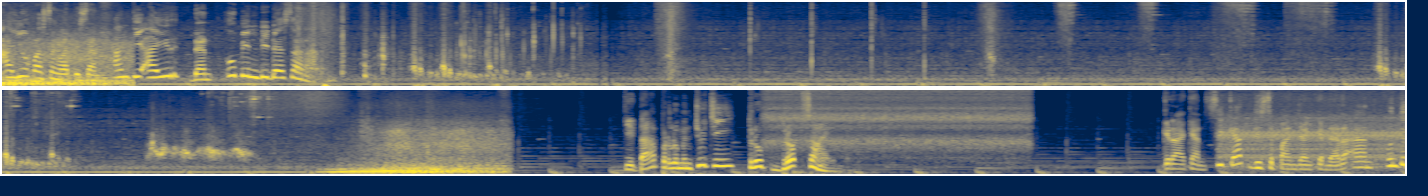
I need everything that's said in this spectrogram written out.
Ayo pasang lapisan anti air dan ubin di dasaran. Kita perlu mencuci truk drop side. Gerakan sikat di sepanjang kendaraan untuk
